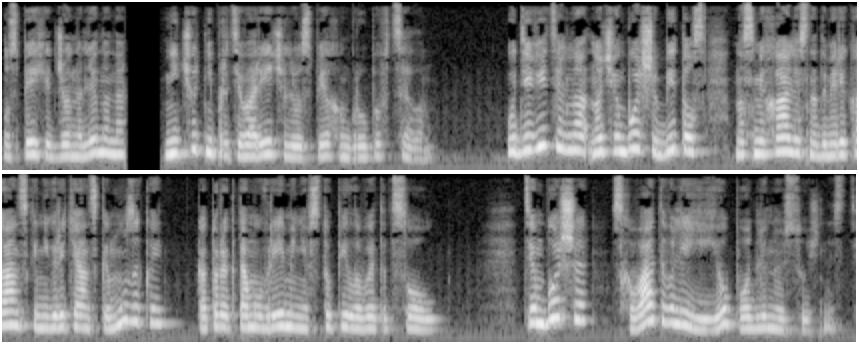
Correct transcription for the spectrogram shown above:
Успехи Джона Леннона ничуть не противоречили успехам группы в целом. Удивительно, но чем больше Битлз насмехались над американской негритянской музыкой, которая к тому времени вступила в этот соул, тем больше схватывали ее подлинную сущность.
